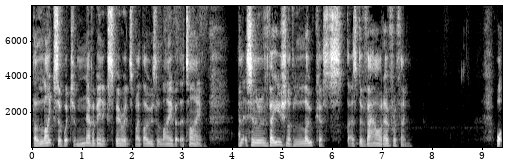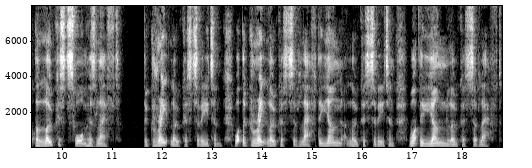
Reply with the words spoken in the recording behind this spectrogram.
the likes of which have never been experienced by those alive at the time. And it's an invasion of locusts that has devoured everything. What the locust swarm has left, the great locusts have eaten. What the great locusts have left, the young locusts have eaten. What the young locusts have left,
